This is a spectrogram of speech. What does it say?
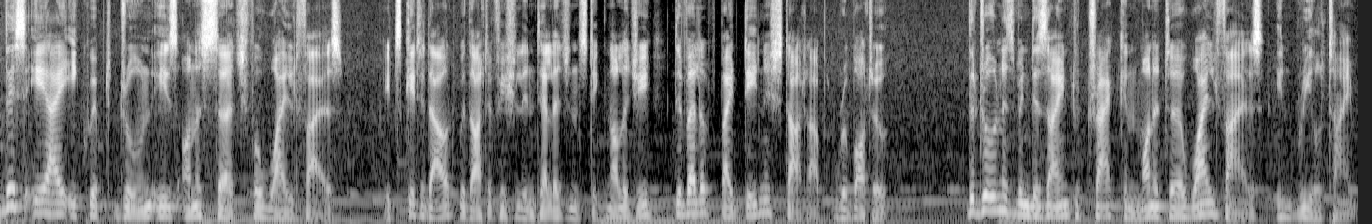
This AI-equipped drone is on a search for wildfires. It's kitted out with artificial intelligence technology developed by Danish startup Robotto. The drone has been designed to track and monitor wildfires in real time.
